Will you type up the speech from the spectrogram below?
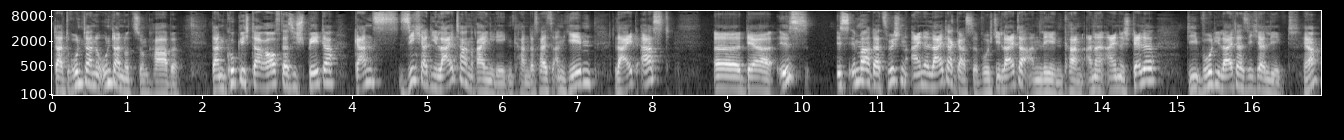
darunter eine Unternutzung habe. Dann gucke ich darauf, dass ich später ganz sicher die Leitern reinlegen kann. Das heißt, an jedem Leitast, äh, der ist, ist immer dazwischen eine Leitergasse, wo ich die Leiter anlegen kann. An eine Stelle, die, wo die Leiter sicher liegt. Ja?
